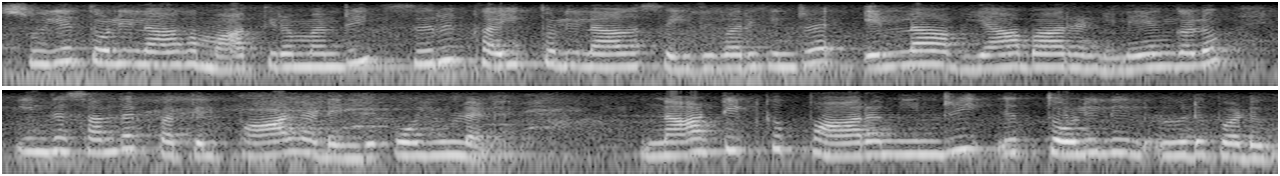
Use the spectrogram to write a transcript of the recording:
சுய தொழிலாக மாத்திரமன்றி சிறு கைத்தொழிலாக செய்து வருகின்ற எல்லா வியாபார நிலையங்களும் இந்த சந்தர்ப்பத்தில் பாழடைந்து போயுள்ளன நாட்டிற்கு பாரமின்றி இத்தொழிலில் ஈடுபடும்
